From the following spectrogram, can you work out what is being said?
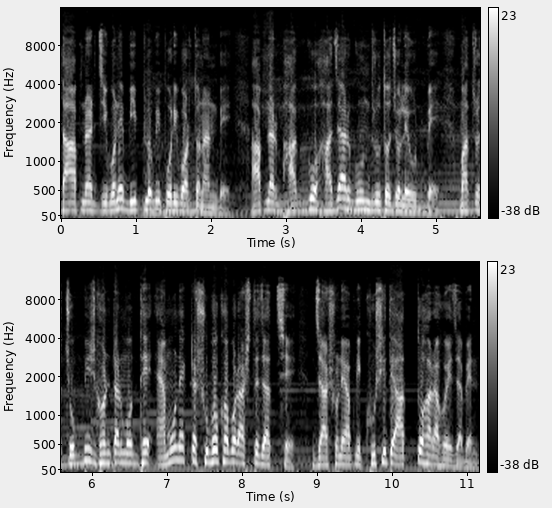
তা আপনার জীবনে বিপ্লবী পরিবর্তন আনবে। আপনার ভাগ্য হাজার গুণ দ্রুত জ্বলে উঠবে। মাত্র চব্বিশ ঘণ্টার মধ্যে এমন একটা শুভ খবর আসতে যাচ্ছে, যা শুনে আপনি খুশিতে আত্মহারা হয়ে যাবেন।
